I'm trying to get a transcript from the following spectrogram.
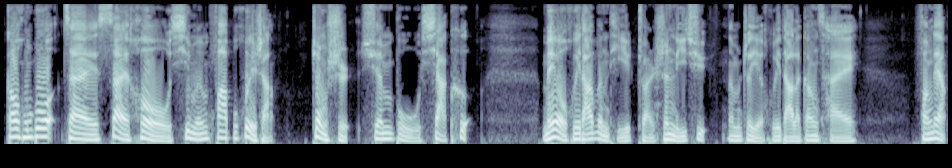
高洪波在赛后新闻发布会上正式宣布下课，没有回答问题，转身离去。那么这也回答了刚才方亮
